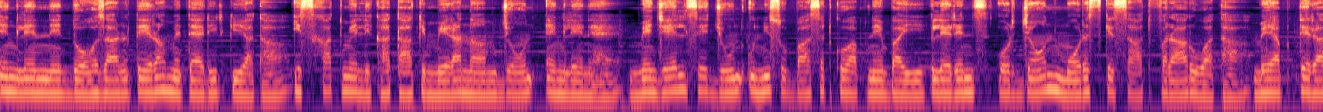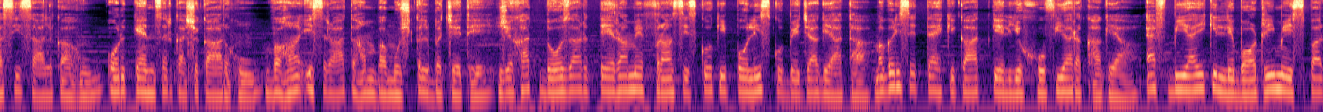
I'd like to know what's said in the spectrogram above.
इंग्लैंड ने 2013 में तहरीर तहरीर किया था। इस खत में लिखा था कि मेरा नाम जॉन एंगलेन है। मैं जेल से जून उन्नीस सौ बासठ को अपने भाई क्लेरेंस और जॉन मोरिस के साथ फरार हुआ था। मैं अब तिरासी साल का हूँ और कैंसर का शिकार हूँ। वहाँ इस रात हम बमुश्किल बचे थे। यह खत 2013 में फ्रांसिस्को की पुलिस को भेजा गया था, मगर इसे तहकीकात के लिए खुफिया रखा गया। एफबीआई की लेबोरेटरी में इस पर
